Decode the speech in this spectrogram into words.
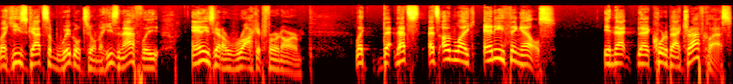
Like he's got some wiggle to him. Like he's an athlete, and he's got a rocket for an arm. Like that, that's that's unlike anything else in that that quarterback draft class.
